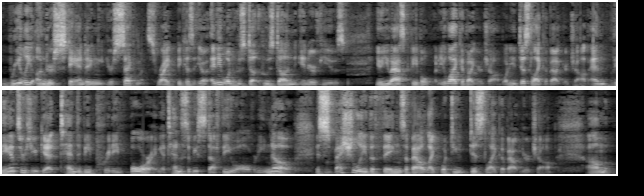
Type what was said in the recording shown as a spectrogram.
really understanding your segments right because you know anyone who's do, who's done interviews you, you ask people, what do you like about your job? What do you dislike about your job? And the answers you get tend to be pretty boring. It tends to be stuff that you already know, especially the things about like, what do you dislike about your job? Um,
